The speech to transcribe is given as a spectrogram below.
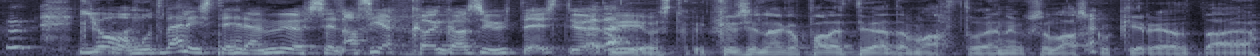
Joo, mutta välissä tehdään myös sen asiakkaan kanssa yhteistyötä. Niin just. Kyllä siinä aika paljon työtä mahtuu ennen kuin se lasku kirjoitetaan ja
